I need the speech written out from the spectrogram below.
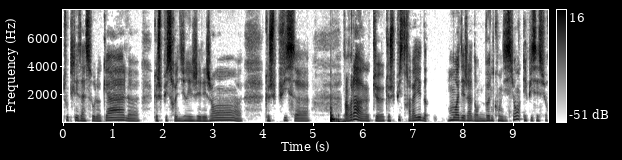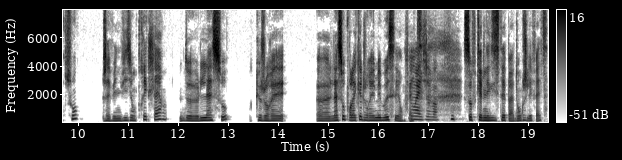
toutes les assos locales, que je puisse rediriger les gens, que je puisse, euh, enfin voilà, que, que je puisse travailler dans- moi déjà dans de bonnes conditions. Et puis, c'est surtout, j'avais une vision très claire de l'asso que j'aurais, euh, l'asso pour laquelle j'aurais aimé bosser en fait. Ouais, je vois. Sauf qu'elle n'existait pas, donc je l'ai faite.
